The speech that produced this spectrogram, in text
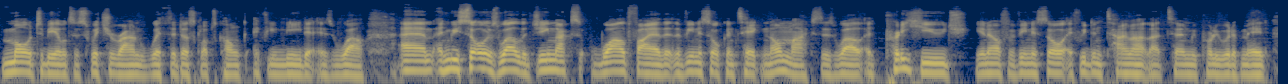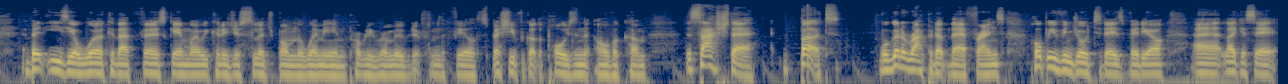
mode to be able to switch around with the Dusclops Conk if you need it as well. Um, and we saw as well the Gmax Wildfire that the Venusaur can take non-maxed as well. It's pretty huge, you know, for Venusaur. If we didn't time out that turn, we probably would have made a bit easier work of that first game where we could have just sludge bombed the Wimmy and probably removed it from the field, especially if we got the poison to overcome the sash there. But we're going to wrap it up there, friends. Hope you've enjoyed today's video. Uh, like I say,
